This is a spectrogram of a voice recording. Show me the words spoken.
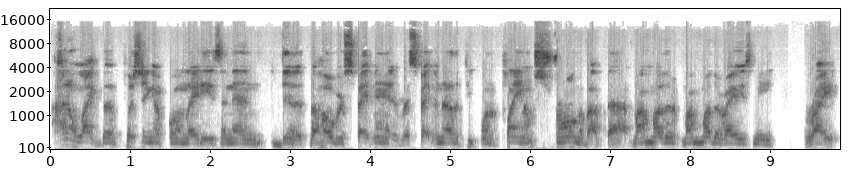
I don't like the pushing up on ladies, and then the the whole respecting it, respecting the other people on the plane. I'm strong about that. My mother, my mother raised me right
